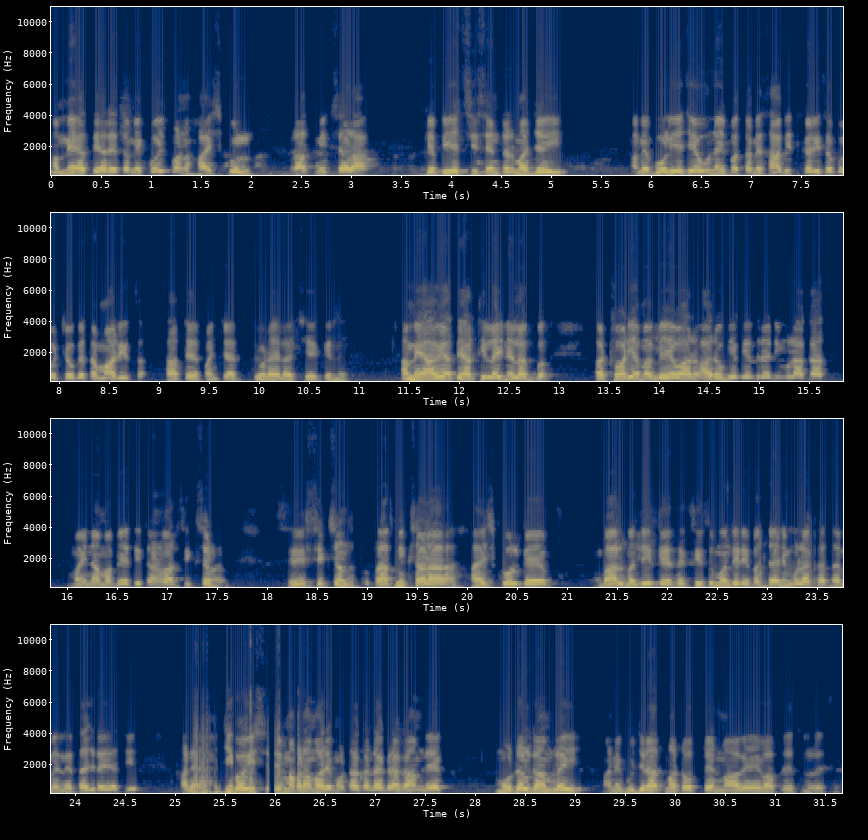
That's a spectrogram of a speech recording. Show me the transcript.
અમે અત્યારે તમે કોઈ પણ હાઈસ્કૂલ પ્રાથમિક શાળા કે પીએચસી સેન્ટરમાં જઈ અમે બોલીએ છીએ એવું નહીં, પણ તમે સાબિત કરી શકો છો કે તમારી સાથે પંચાયત જોડાયેલા છે કે નહીં. અમે આવ્યા ત્યારથી લઈને લગભગ અઠવાડિયામાં બે વાર આરોગ્ય કેન્દ્રની મુલાકાત, મહિનામાં બેથી ત્રણ વાર શિક્ષણ શિક્ષણ પ્રાથમિક શાળા હાઈસ્કૂલ કે બાલ મંદિર કે શિશુ મંદિર એ બધાની મુલાકાત અમે લેતા જ રહ્યા છીએ. અને હજી ભવિષ્યમાં પણ અમારે મોટા કંડાગરા ગામને એક મોડલ ગામ લઈ અને ગુજરાતમાં ટોપ ટેનમાં આવે એવા પ્રયત્નો રહેશે.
